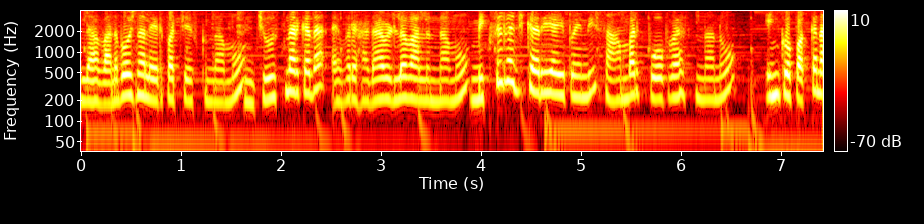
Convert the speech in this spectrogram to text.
ఇలా వనభోజనాలు ఏర్పాటు చేసుకున్నాము చూస్తున్నారు కదా ఎవరి హడావిడిలో వాళ్ళు ఉన్నాము మిక్స్డ్ వెజ్ కర్రీ అయిపోయింది సాంబార్ పోపు వేస్తున్నాను. ఇంకో పక్కన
